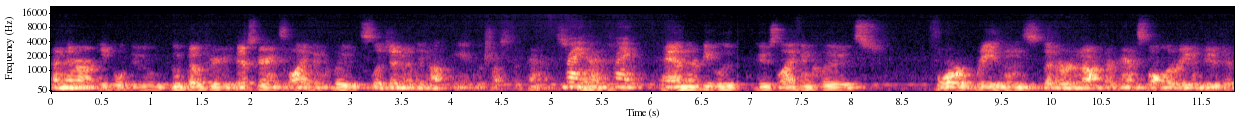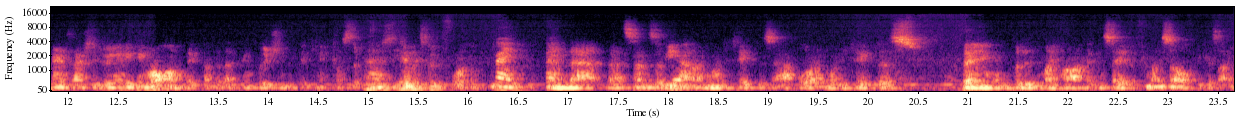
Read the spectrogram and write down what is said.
And there are people who, who go through, their experience of life includes legitimately not being able to trust their parents. right, Yeah. right, And there are people who, whose life includes for reasons that are not their parents' fault or even due to their parents actually doing anything wrong, they come to that conclusion that they can't trust their parents to do what's good for them. right, right, And that, that sense of, yeah, I'm going to take this apple or I'm going to take this thing and put it in my pocket and save it for myself because I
